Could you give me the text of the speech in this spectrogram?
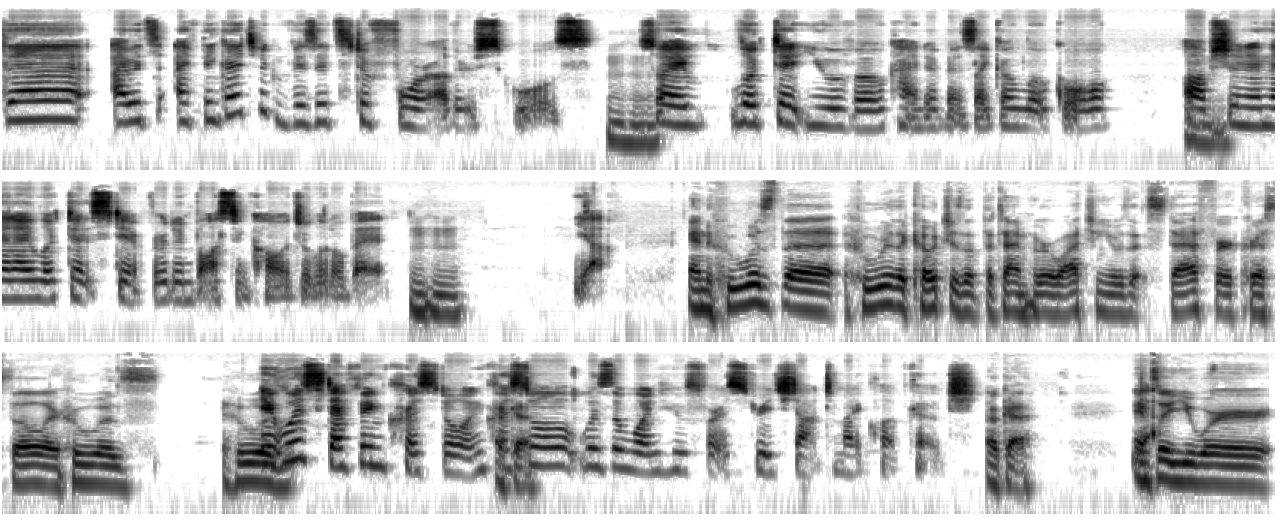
the I would I think I took visits to four other schools. Mm-hmm. So I looked at U of O kind of as like a local Mm-hmm. option, and then I looked at Stanford and Boston College a little bit. Mm-hmm. Yeah. And who was the who were the coaches at the time who were watching you? Was it Steph or Crystal or who was who was? It was Steph and Crystal, and Crystal okay. was the one who first reached out to my club coach. Okay. And yeah. so you were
